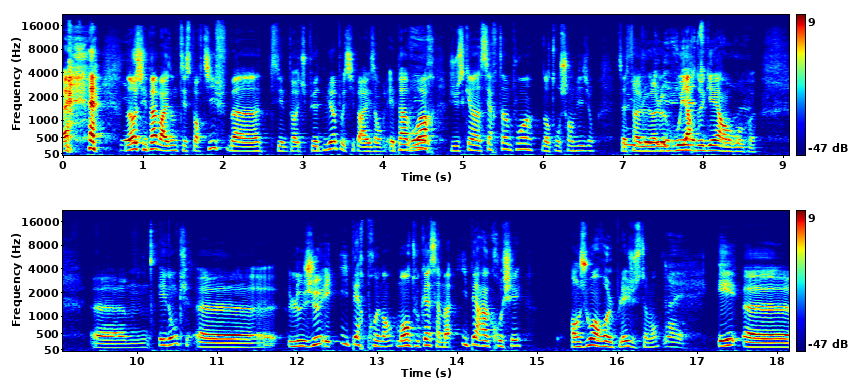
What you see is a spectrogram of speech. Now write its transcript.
Ouais. Yes. Non, je sais pas, par exemple, t'es sportif, ben, tu peux être myope aussi, par exemple, et pas Oui. voir jusqu'à un certain point dans ton champ de vision. Ça te fait le, brouillard de guerre, en ouais. gros, quoi. Et donc, le jeu est hyper prenant. Moi, en tout cas, ça m'a hyper accroché en jouant en roleplay, justement. Ouais. Et euh,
